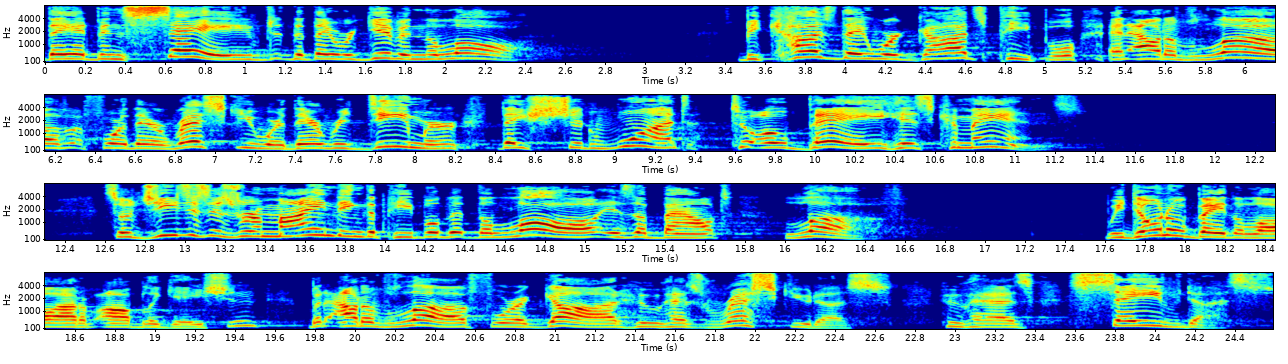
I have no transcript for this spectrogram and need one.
they had been saved that they were given the law because they were God's people and out of love for their rescuer, their redeemer, they should want to obey his commands. So Jesus is reminding the people that the law is about love. We don't obey the law out of obligation, but out of love for a God who has rescued us, who has saved us.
